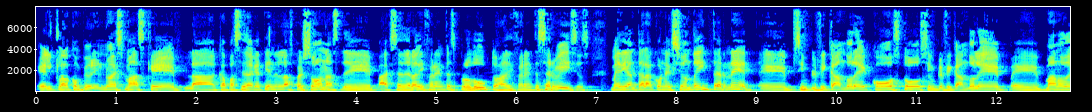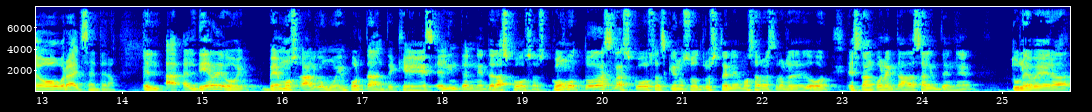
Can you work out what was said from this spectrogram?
el cloud computing no es más que la capacidad que tienen las personas de acceder a diferentes productos, a diferentes servicios mediante la conexión de internet, eh, simplificándole costos, simplificándole eh, mano de obra, etcétera. El, día de hoy vemos algo muy importante que es el Internet de las cosas. Como todas las cosas que nosotros tenemos a nuestro alrededor están conectadas al Internet tu nevera,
